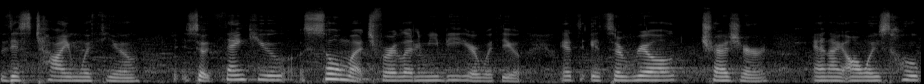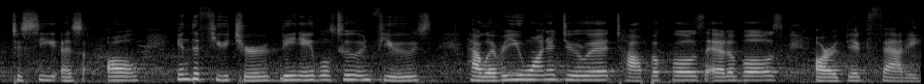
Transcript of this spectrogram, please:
this time with you. So thank you so much for letting me be here with you. It's, it's a real treasure. And I always hope to see us all in the future being able to infuse however you want to do it topicals, edibles, or a big fatty.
